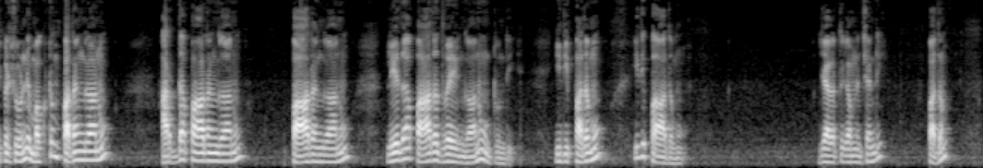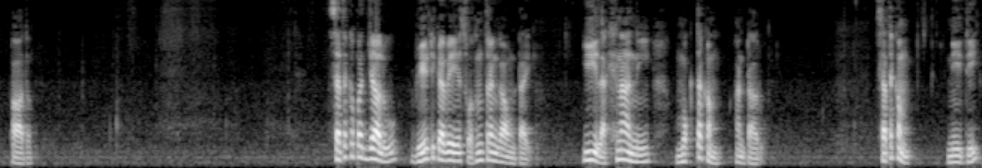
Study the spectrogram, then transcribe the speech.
ఇక్కడ చూడండి మకుటం పదంగాను అర్ధపాదంగాను పాదంగాను లేదా పాదద్వయంగాను ఉంటుంది. ఇది పదము ఇది పాదము. జాగ్రత్తగా గమనించండి. పదం పాదం. శతక పద్యాలు వేటికవే స్వతంత్రంగా ఉంటాయి. ఈ లక్షణాన్ని ముక్తకం అంటారు. శతకం నీతి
